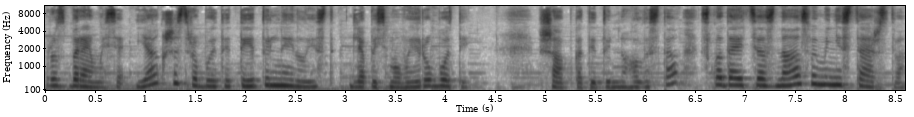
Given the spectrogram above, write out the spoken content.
Розберемося, як же зробити титульний лист для письмової роботи. Шапка титульного листа складається з назви міністерства,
